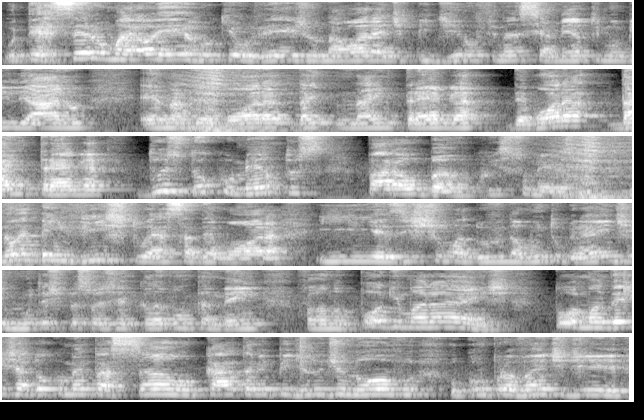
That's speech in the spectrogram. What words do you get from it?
O terceiro maior erro que eu vejo na hora de pedir um financiamento imobiliário é na demora da, na entrega, demora da entrega dos documentos para o banco, isso mesmo. Não é bem visto essa demora e existe uma dúvida muito grande e muitas pessoas reclamam também, falando, pô Guimarães, Pô, mandei já documentação, o cara tá me pedindo de novo o comprovante de,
